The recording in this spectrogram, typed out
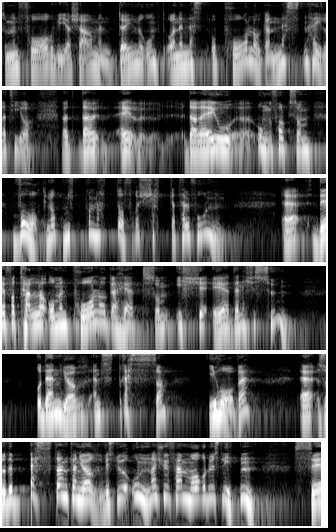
som en får via skjermen døgnet rundt, og en er nest, og pålogga nesten hele tida. Der, der, er jo eh, unge folk som våkner opp midt på natta for å sjekke telefonen. Eh, det forteller om en påloggethet som ikke er, den er ikke sunn. Og den gjør en stressa i hodet. Eh, så det beste en kan gjøre hvis du er under 25 år og du er sliten, se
